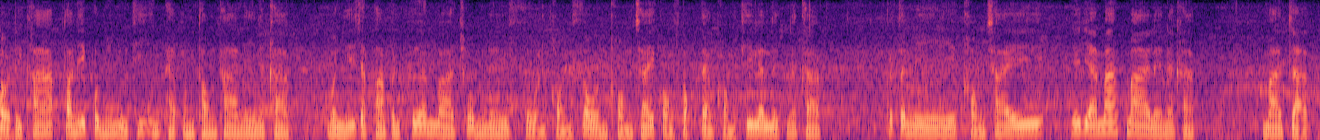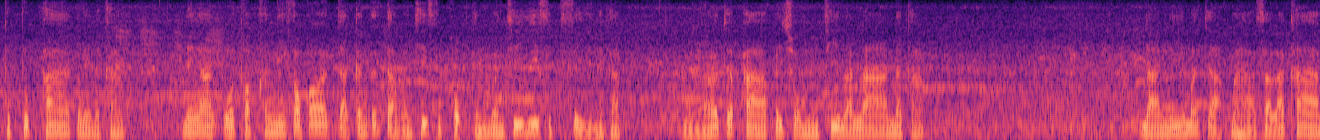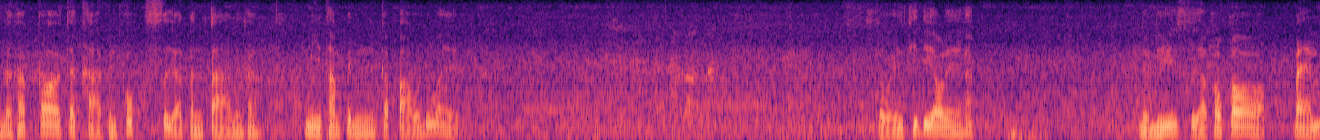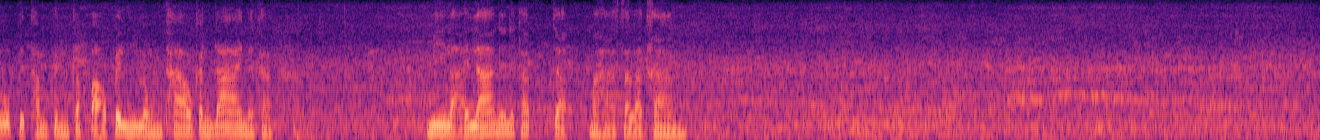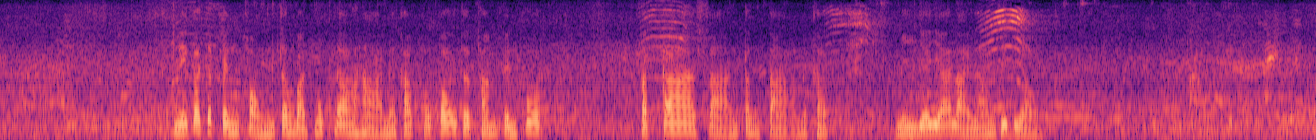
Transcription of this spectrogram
สวัสดีครับ ตอนนี้ผมยังอยู่ที่ Impact บางทองธานีนะครับ วันนี้จะพาเพื่อนๆมาชมในส่วนของโซนของใช้ของตกแต่งของที่ระลึกนะครับ ก็จะมีของใช้เยอะแยะมากมายเลยนะครับ มาจากทุกๆภาคเลยนะครับ ในงาน o t o p ครั้งนี้เขาก็จัดกันตั้งแต่วันที่ 16 ถึงวันที่ 24 นะครับ เดี๋ยวจะพาไปชมทีละร้านนะครับ ร้านนี้มาจากมหาสารคามนะครับ ก็จะขายเป็นพวกเสื่อต่างๆนะครับ มีทำเป็นกระเป๋าด้วย สวยที่เดียวเลยนะครับ เดี๋ยวนี้เสือเขาก็แปรรูปไปทำเป็นกระเป๋าเป็นรองเท้ากันได้นะครับ มีหลายร้านเลยนะครับ จากมหาสารคามนี่ก็จะเป็นของจังหวัดมุกดาหารนะครับ เขาก็จะทำเป็นพวก ตะกร้าสารต่างๆนะครับ มีเยอะแยะหลายร้านที่เดียว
